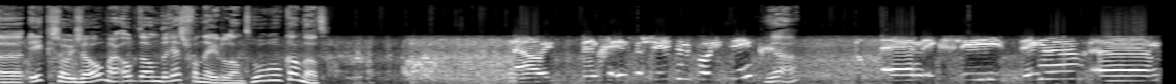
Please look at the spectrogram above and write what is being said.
eh, ik sowieso, maar ook dan de rest van Nederland. Hoe, hoe kan dat? Nou, ik ben geïnteresseerd in de politiek. Ja. En ik zie dingen, ehm,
